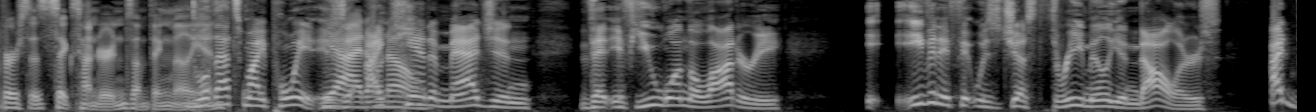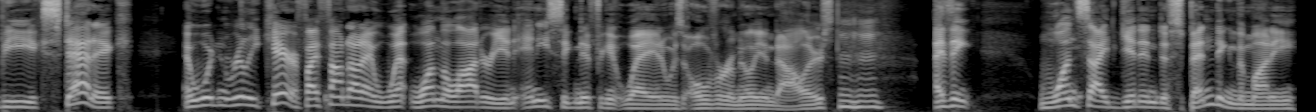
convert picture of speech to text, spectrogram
versus 600 and something million. Well, that's my point. Is Yeah, that I don't know. can't imagine that if you won the lottery, even if it was just $3 million, I'd be ecstatic and wouldn't really care. If I found out I went, won the lottery in any significant way and it was over a million dollars, Mm-hmm. I think once I'd get into spending the money,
